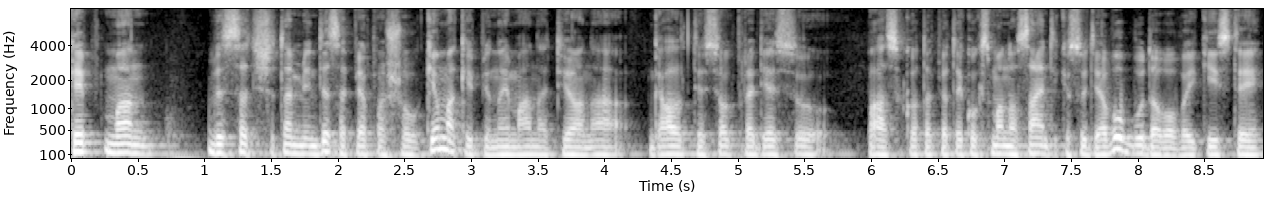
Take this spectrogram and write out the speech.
Kaip man visa šita mintis apie pašaukimą, kaip jinai man atėjo, na, gal tiesiog pradėsiu pasakoti apie tai, koks mano santykis su Dievu būdavo vaikystėje,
